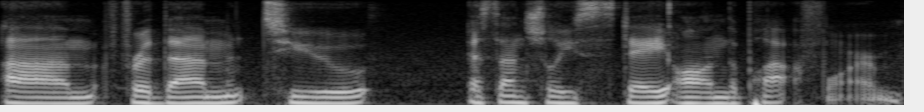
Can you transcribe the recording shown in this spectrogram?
um, for them to essentially stay on the platform.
